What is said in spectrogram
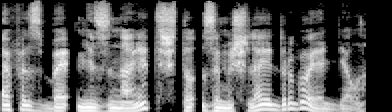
ФСБ не знает, что замышляет другой отдел.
